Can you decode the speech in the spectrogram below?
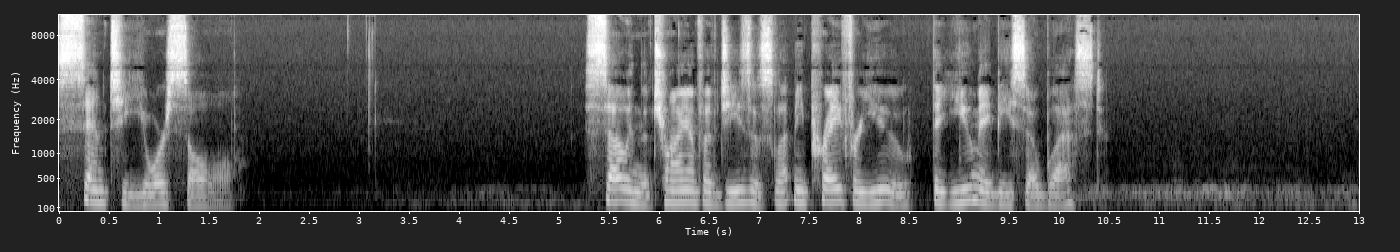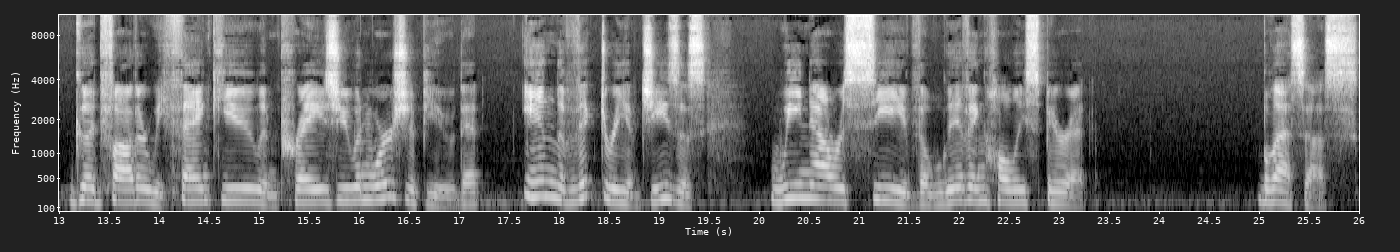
sent to your soul. So, in the triumph of Jesus, let me pray for you that you may be so blessed. Good Father, we thank you and praise you and worship you that in the victory of Jesus, we now receive the living Holy Spirit. Bless us.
